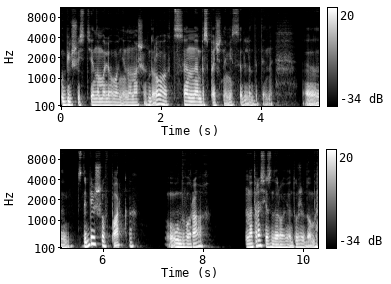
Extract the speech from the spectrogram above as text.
у більшості намальовані на наших дорогах, це небезпечне місце для дитини. Здебільшого в парках, у дворах, на трасі здоров'я дуже добре.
